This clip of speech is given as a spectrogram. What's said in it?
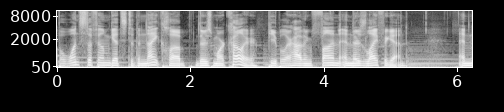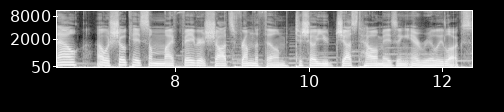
But once the film gets to the nightclub, there's more color, people are having fun, and there's life again. And now, I will showcase some of my favorite shots from the film to show you just how amazing it really looks.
